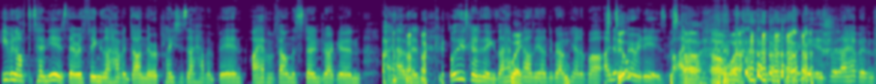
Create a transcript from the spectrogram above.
even after 10 years, there are things I haven't done. There are places I haven't been. I haven't found the Stone Dragon. I haven't, all these kind of things. I haven't Wait, found the underground piano bar. I know still? where it is, but I haven't Oh wow! where it is, but I haven't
